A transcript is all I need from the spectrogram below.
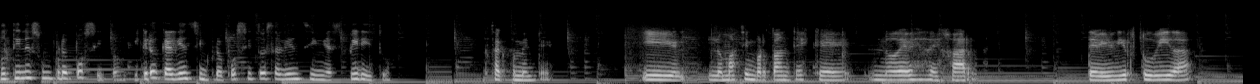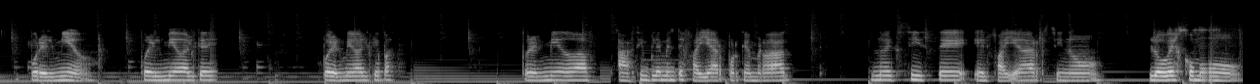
no tienes un propósito. Y creo que alguien sin propósito es alguien sin espíritu. Exactamente. Y lo más importante es que no debes dejar de vivir tu vida por el miedo, por el miedo al que por el miedo al que pasa, por el miedo a, simplemente fallar, porque en verdad no existe el fallar, sino lo ves como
